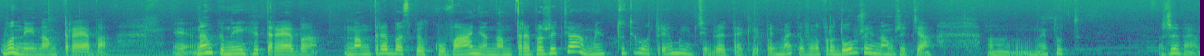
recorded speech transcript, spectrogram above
вони нам треба, е, нам книги треба, нам треба спілкування, нам треба життя. Ми тут його отримуємо, ці бібліотеки. Понімаєте? Воно продовжує нам життя. Е, Ми тут живемо.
